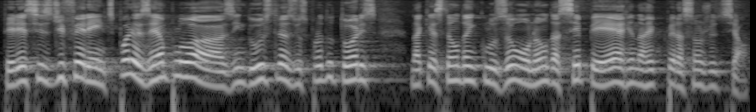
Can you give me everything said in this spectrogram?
Interesses diferentes. Por exemplo, as indústrias e os produtores na questão da inclusão ou não da CPR na recuperação judicial.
